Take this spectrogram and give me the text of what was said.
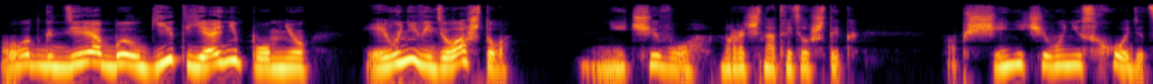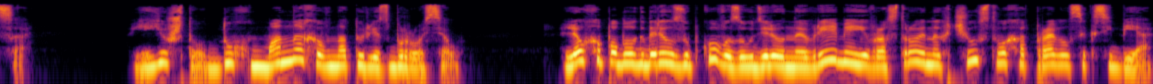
Вот где был гид, я не помню. Я его не видел, а что?» «Ничего», — мрачно ответил Штык. «Вообще ничего не сходится. Ее что, дух монаха в натуре сбросил?» Леха поблагодарил Зубкова за уделенное время и в расстроенных чувствах отправился к себе.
